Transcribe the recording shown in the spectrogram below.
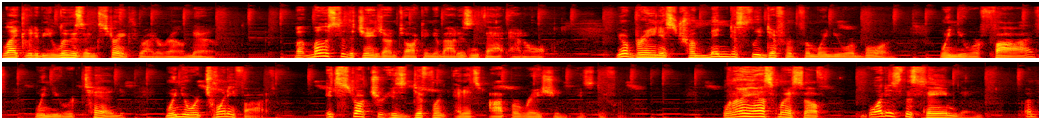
likely to be losing strength right around now. But most of the change I'm talking about isn't that at all. Your brain is tremendously different from when you were born. When you were five, when you were 10, when you were 25. Its structure is different and its operation is different. When I ask myself, what is the same then? I'm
